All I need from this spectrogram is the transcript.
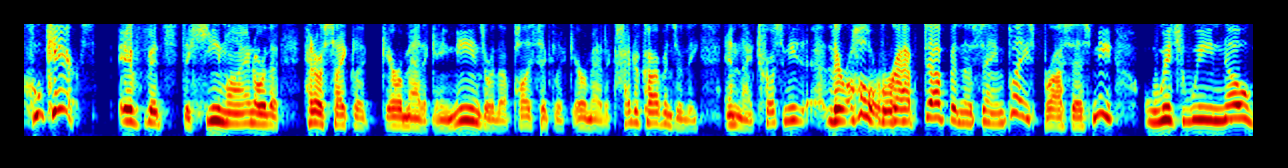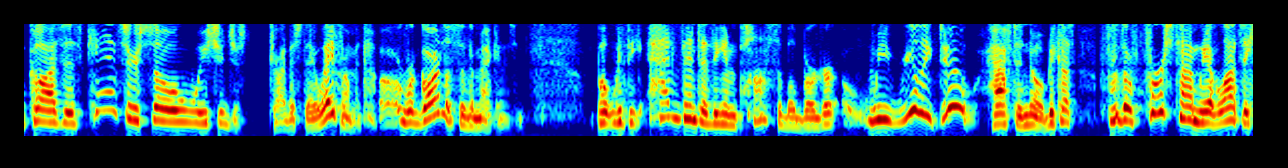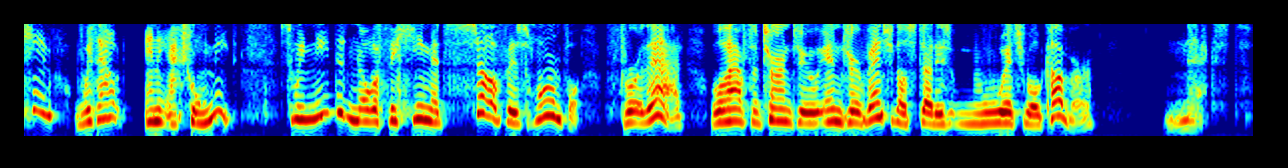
who cares? If it's the hemine or the heterocyclic aromatic amines or the polycyclic aromatic hydrocarbons or the N-nitrosamines, they're all wrapped up in the same place, processed meat, which we know causes cancer, so we should just try to stay away from it, uh, regardless of the mechanism. But with the advent of the Impossible Burger, we really do have to know, because for the first time we have lots of heme without any actual meat. So we need to know if the heme itself is harmful. For that, we'll have to turn to interventional studies, which we'll cover next.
